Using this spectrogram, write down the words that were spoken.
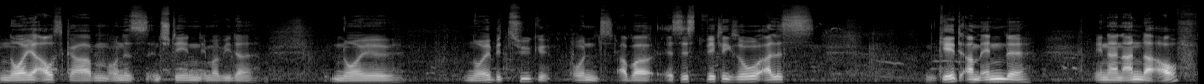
neue Ausgaben und es entstehen immer wieder neue, neue Bezüge. Und, aber es ist wirklich so, alles geht am Ende ineinander auf.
